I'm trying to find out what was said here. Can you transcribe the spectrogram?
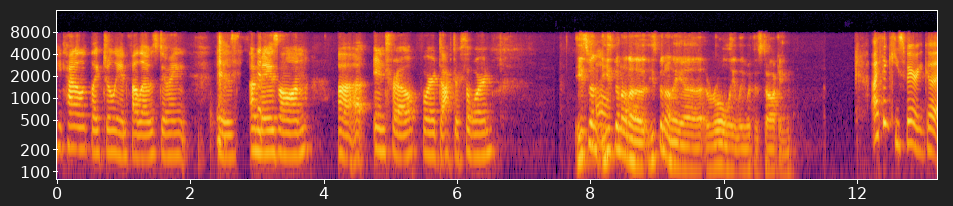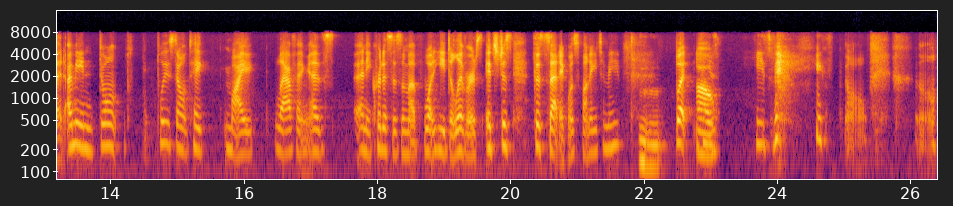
He kind of looked like Julian Fellowes doing his Amazon uh, intro for Dr. Thorne. He's been Oh. he's been on a he's been on a, uh, a roll lately with his talking. I think he's very good. I mean, don't please don't take my laughing as any criticism of what he delivers. It's just the setting was funny to me. hmm But Oh. he's he's very he's oh, oh.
